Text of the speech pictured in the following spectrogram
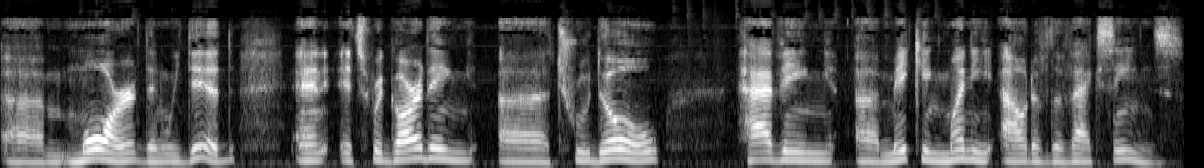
um, more than we did, and it's regarding uh, Trudeau having uh, making money out of the vaccines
